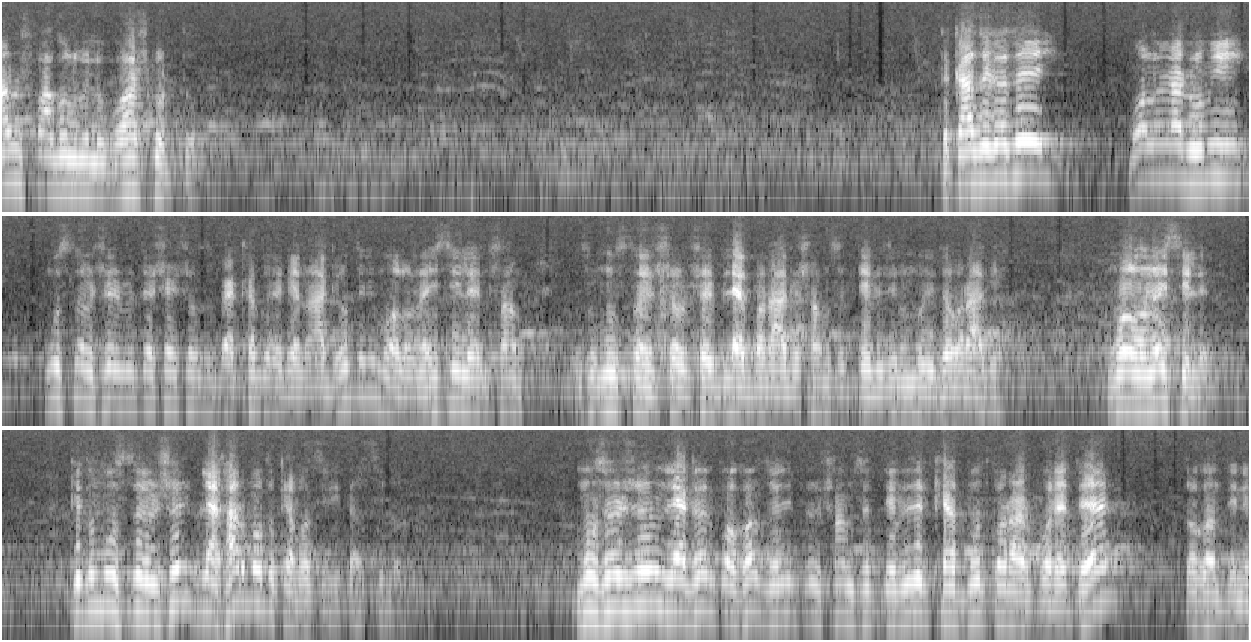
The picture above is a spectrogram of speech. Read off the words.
মানুষ পাগল বলে উপহাস করত। তো কাজে কাজেই মৌলানা রুমি মুসলিম শরীফের সেই সমস্ত ব্যাখ্যা করে গেলেন। আগেও তিনি মৌলানাই ছিলেন মুসলিম শরীফ লেখবার আগে শামসের তেবরিজের মুড়ি দেওয়ার আগে মৌলানাই ছিলেন। কিন্তু মুসলিম শরীফ লেখার মতো ক্যাপাসিটি তার ছিল না। মুসলিম লেখেন কখন যদি শামসের তেবরিজের খ্যাতবোধ করার পরেতে তখন তিনি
